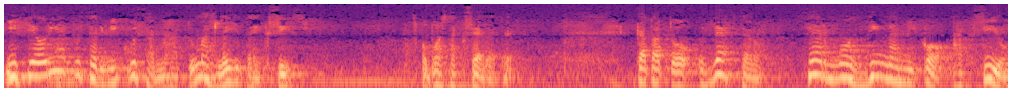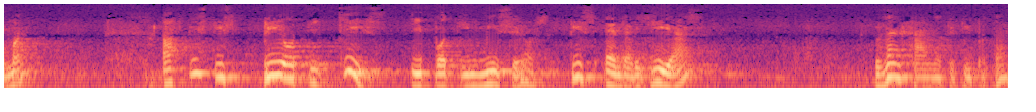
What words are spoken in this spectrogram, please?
η θεωρία του θερμικού θανάτου μας λέγει τα εξής. Όπως θα ξέρετε κατά το δεύτερο θερμοδυναμικό αξίωμα αυτής της ποιοτικής υποτιμήσεως της ενεργείας δεν χάνεται τίποτα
